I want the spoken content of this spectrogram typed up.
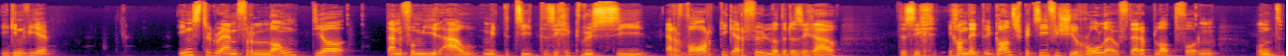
irgendwie Instagram verlangt ja dann von mir auch mit der Zeit, dass ich eine gewisse Erwartung erfülle oder dass ich auch, dass ich, ich habe dort eine ganz spezifische Rolle auf dieser Plattform und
